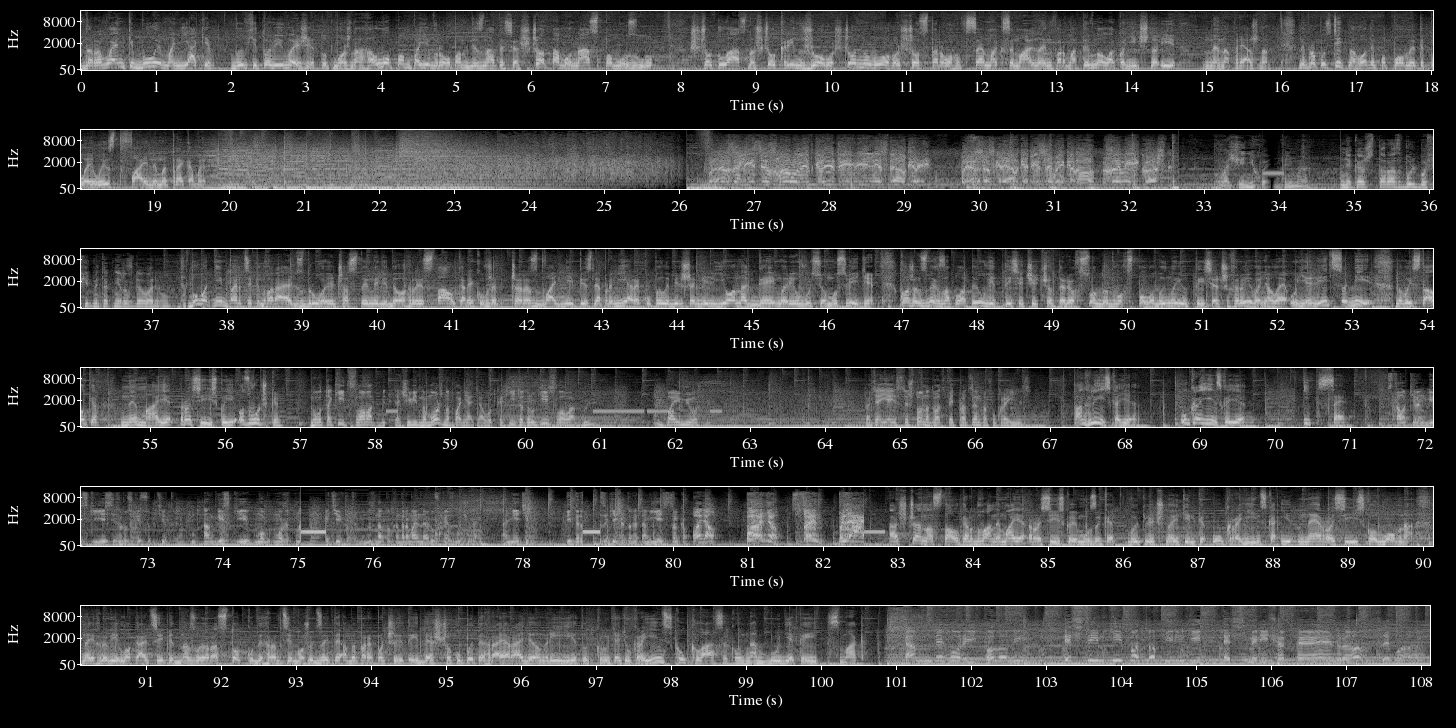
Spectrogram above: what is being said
здоровенькі були маньяки. Ви в хітовій вежі. Тут можна галопом по Європам дізнатися, що там у нас по музлу. Що класно, що крінжово, що нового, що старого. Все максимально інформативно, лаконічно і ненапряжно. Не пропустіть нагоди поповнити плейлист файними треками. Вообще нихуя не понимаю. Мне кажется, Тарас Бульба в фильме так не разговаривал. Болотні імперці підгорають з другої частини відеогри Сталкер, яку вже через два дні після прем'єри купили більше мільйона геймерів в усьому світі. Кожен з них заплатив від 1400 до 2,5 тисяч гривень. Але уявіть собі, новий сталкер не має російської озвучки. Ну вот такие слова, блядь, очевидно, можно понять, а вот какие-то другие слова, блядь, хуй поймешь, блядь. Хотя я, если что, на 25% украинец. Англійська є, українська є і все. Сталкер английский есть и русские субтитры. Английский мог- может на идти в титрами, нужна только нормальная русская озвучка, а не эти пидор языки, которые там есть, сука, понял? Понял, сын, блядь! А ще на Stalker 2 немає російської музики, виключно і тільки українська і не російськомовна. На ігровій локації під назвою Росток, куди гравці можуть зайти, аби перепочити і дещо купити, грає Радіо Мрії. Тут крутять українську класику на будь-який смак. Там, де гори й полонин, де стрімкі потоки ріки, де смирічок ген роззима.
